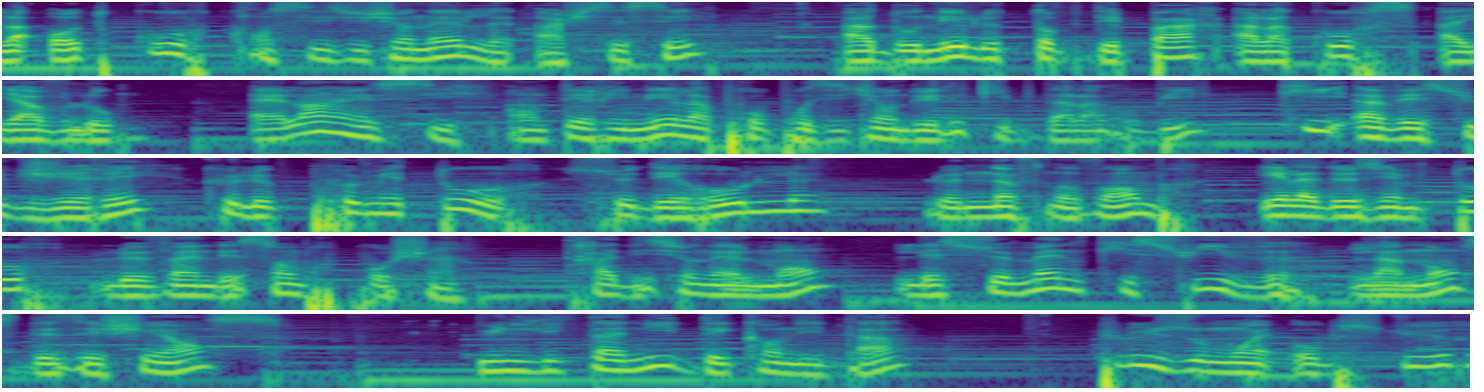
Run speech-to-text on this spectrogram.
la Haute Cour constitutionnelle HCC a donné le top départ à la course à Yavlo. Elle a ainsi entériné la proposition de l'équipe d'Alaroubi qui avait suggéré que le premier tour se déroule le 9 novembre et la deuxième tour le 20 décembre prochain. Traditionnellement, les semaines qui suivent l'annonce des échéances, une litanie des candidats, plus ou moins obscure,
